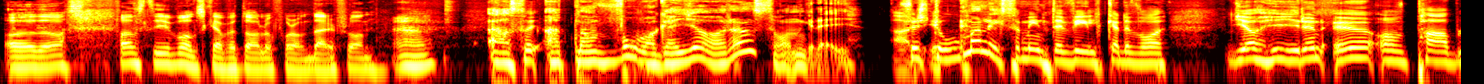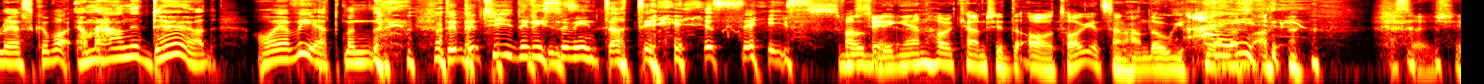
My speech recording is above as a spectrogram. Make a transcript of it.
Och då fanns det ju våldskapital att få dem därifrån. Ja. Alltså att man vågar göra en sån grej. Förstod man liksom inte vilka det var? Jag hyr en ö av Pablo Escobar. Ja, men han är död. Ja, jag vet, men det betyder liksom inte att det är safe. Smugglingen har kanske inte avtagit sedan han dog i alla Nej. fall. Alltså,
